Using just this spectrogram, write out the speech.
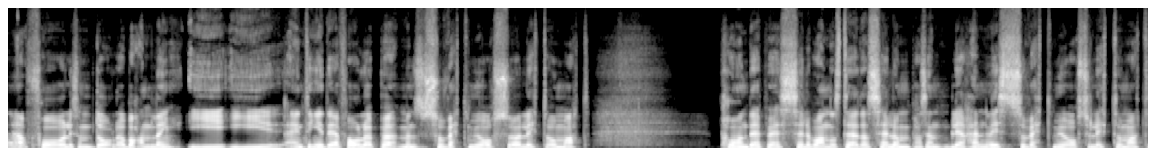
ja, får liksom dårligere behandling i, én ting i det forløpet, men så vet vi jo også litt om at på en DPS eller på andre steder, selv om pasienten blir henvist, så vet vi jo også litt om at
